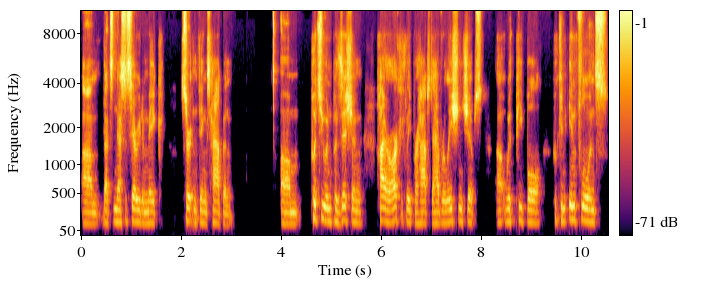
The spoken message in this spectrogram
um, that's necessary to make certain things happen. Um, puts you in position hierarchically, perhaps, to have relationships uh, with people who can influence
